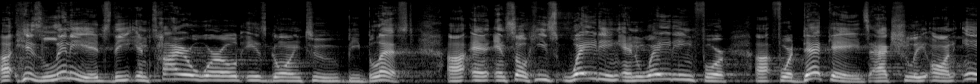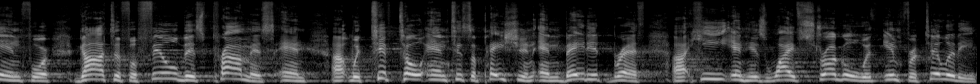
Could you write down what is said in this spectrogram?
uh, his lineage, the entire world is going to be blessed. Uh, and, and, so he's waiting and waiting for, uh, for decades, actually, on end for God to fulfill this promise. And with tiptoe anticipation and bated breath, he and his wife struggle with infertility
